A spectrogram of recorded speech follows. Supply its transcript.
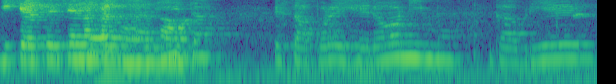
¿Y en la calzadita? Está por ahí Jerónimo, Gabriel.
